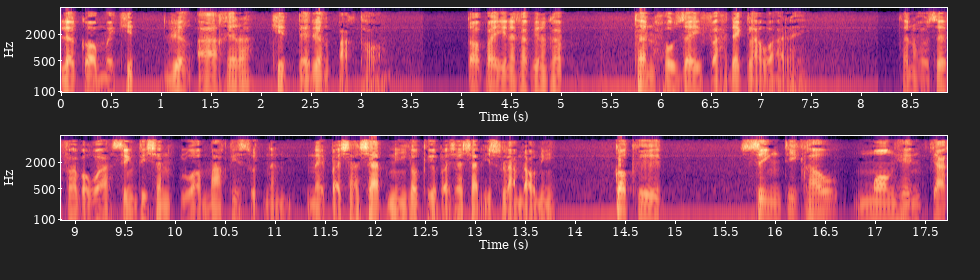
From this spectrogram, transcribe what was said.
แล้วก็ไม่คิด เรื่องอาคิระคิดแต่เรื่องปากท้อง ต่อไปอีกนะครับพี่น้องครับ ท่านฮุไซฟะได้กล่าวว่าอะไร ท่านฮุไซฟะบอกว่าสิ่งที่ฉันกลัวมากที่สุดนั้น ในประชาชาตินี้ก็คือประชาชาติอิสลามเรานี้ ก็คือสิ่งที่เขามองเห็นจาก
